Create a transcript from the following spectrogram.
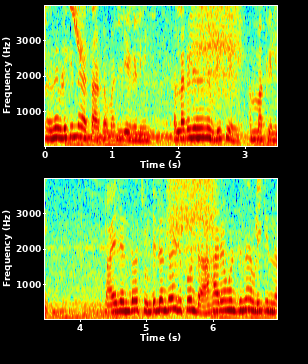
നിന്ന് വിളിക്കുന്ന കേട്ടാക്ക വലിയ കിളി. വള്ളക്കിളിയിൽ നിന്ന് വിളിക്കുന്നു അമ്മക്കിളി. കിളി വായിലെന്തോ ചുണ്ടിലെന്തോ ഇരിപ്പുണ്ട്. ആഹാരം കൊണ്ടിരുന്നാ വിളിക്കുന്ന.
